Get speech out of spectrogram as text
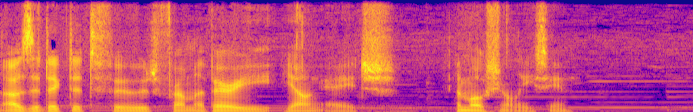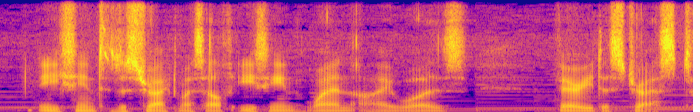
I was addicted to food from a very young age emotional eating, eating to distract myself, eating when I was very distressed.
